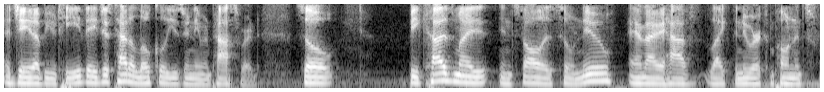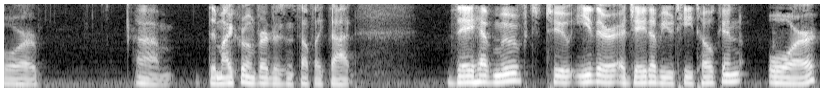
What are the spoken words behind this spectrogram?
a JWT. They just had a local username and password. So because my install is so new and I have like the newer components for um, the microinverters and stuff like that, they have moved to either a JWT token or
